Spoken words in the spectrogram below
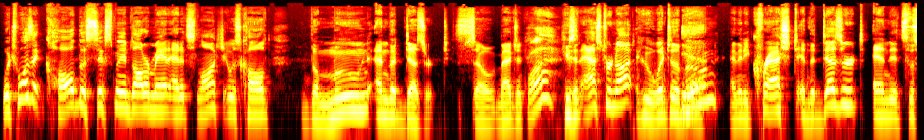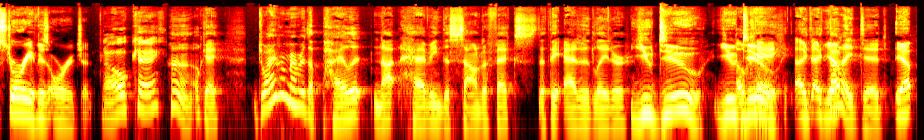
which wasn't called the Six Million Dollar Man at its launch. It was called The Moon and the Desert. So imagine What? he's an astronaut who went to the Yeah. moon, and then he crashed in the desert, and it's the story of his origin. Okay. Huh, okay. Do I remember the pilot not having the sound effects that they added later? You do, you Okay. do. I, I Yep. thought I did. Yep.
